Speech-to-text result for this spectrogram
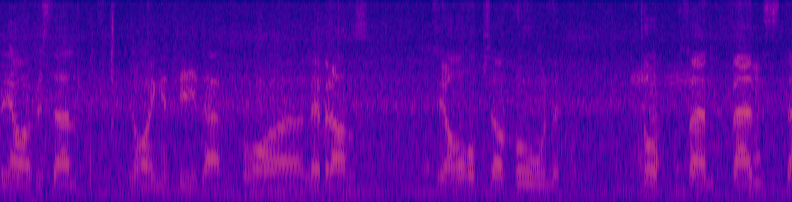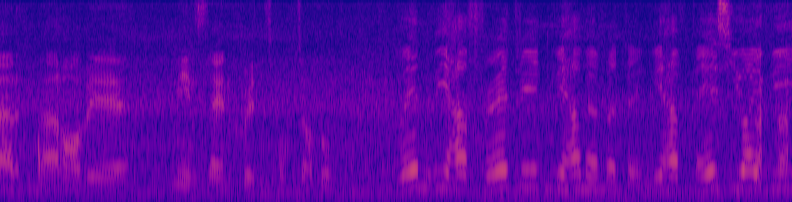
Vi har beställt, vi har ingen tid än på leverans. Vi har observation, toppen vänster. Där har vi minst en skyttsobservation. when we have Frederick, we have everything. We have SUIV,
